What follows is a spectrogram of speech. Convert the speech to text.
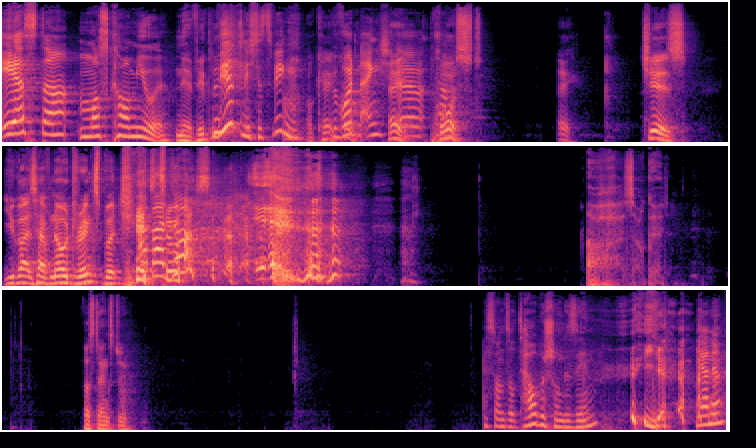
erster Moskau Mule. nee, wirklich? Wirklich, deswegen. Okay, Wir cool. wollten eigentlich. Hey, äh, Prost. Hey. Cheers. You guys have no drinks, but cheers Aber to doch. us. oh, so good. Was denkst du? Hast du unsere Taube schon gesehen? ja. Ja, ne?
